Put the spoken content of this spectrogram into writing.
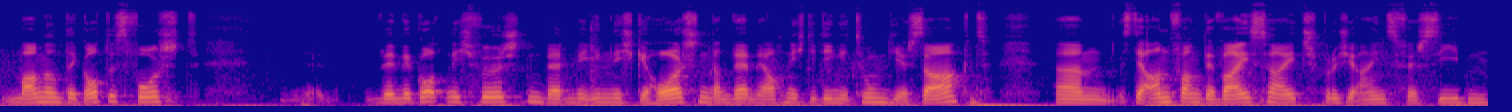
mangelnde Gottesfurcht. Wenn wir Gott nicht fürchten, werden wir ihm nicht gehorchen, dann werden wir auch nicht die Dinge tun, die er sagt. Ähm, das ist der Anfang der Weisheit, Sprüche 1, Vers 7.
